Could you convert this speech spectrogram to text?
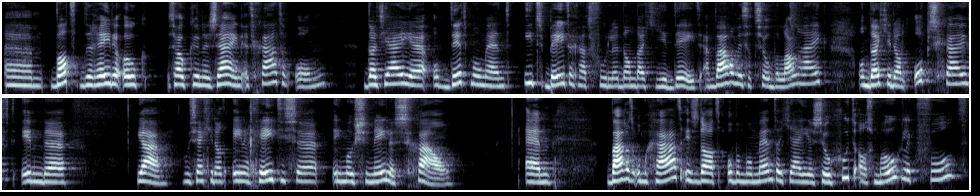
um, wat de reden ook zou kunnen zijn, het gaat erom dat jij je op dit moment iets beter gaat voelen dan dat je je deed. En waarom is dat zo belangrijk? Omdat je dan opschuift in de, ja, hoe zeg je dat, energetische, emotionele schaal. En waar het om gaat is dat op het moment dat jij je zo goed als mogelijk voelt,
